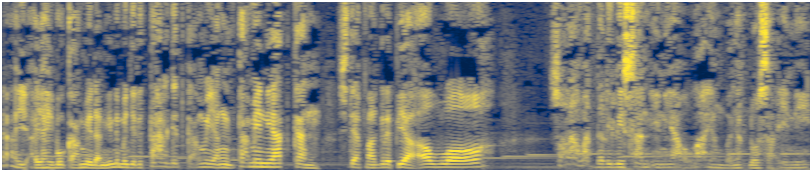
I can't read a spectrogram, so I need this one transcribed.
ya, ayah ibu kami dan ini menjadi target kami yang kami niatkan setiap maghrib ya Allah Salawat dari lisan ini ya Allah yang banyak dosa ini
